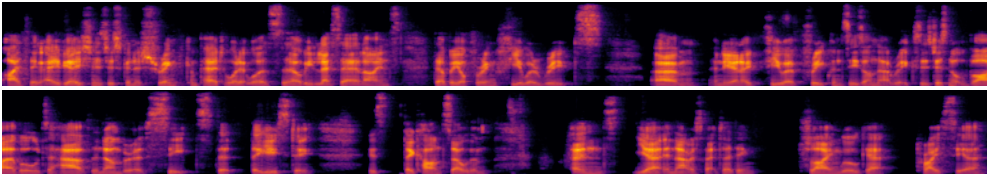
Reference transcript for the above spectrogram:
I think aviation is just going to shrink compared to what it was. So there'll be less airlines. They'll be offering fewer routes. Um, and you know fewer frequencies on that route because it's just not viable to have the number of seats that they used to, because they can't sell them. And yeah, in that respect, I think flying will get pricier.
